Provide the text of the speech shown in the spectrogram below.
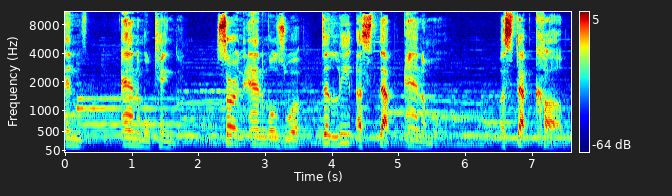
in animal kingdom. Certain animals will delete a step animal, a step cub.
